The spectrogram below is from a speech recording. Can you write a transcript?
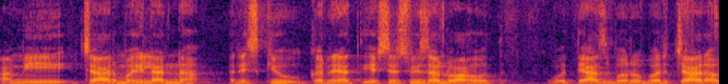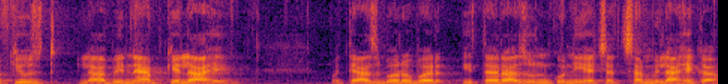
आम्ही चार महिलांना रेस्क्यू करण्यात यशस्वी झालो आहोत व त्याचबरोबर चार अक्युज्डला आम्ही नॅप केलं आहे व त्याचबरोबर इतर अजून कोणी याच्यात सामील आहे का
